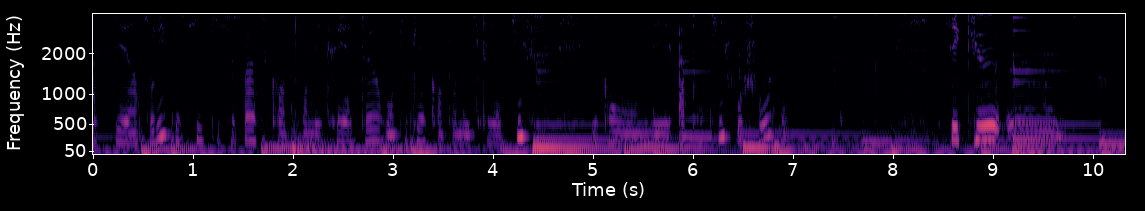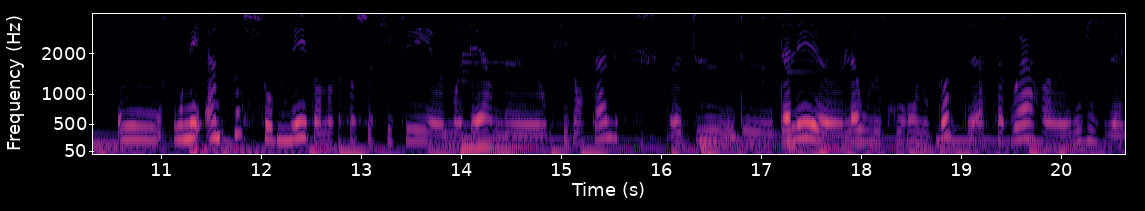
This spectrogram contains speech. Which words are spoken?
assez insolite aussi qui se passe quand on est créateur, ou en tout cas quand on est créatif et qu'on est attentif aux choses. C'est que on, est un peu sommé dans notre société euh, moderne euh, occidentale euh, d'aller là où le courant nous porte, à savoir le visuel.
